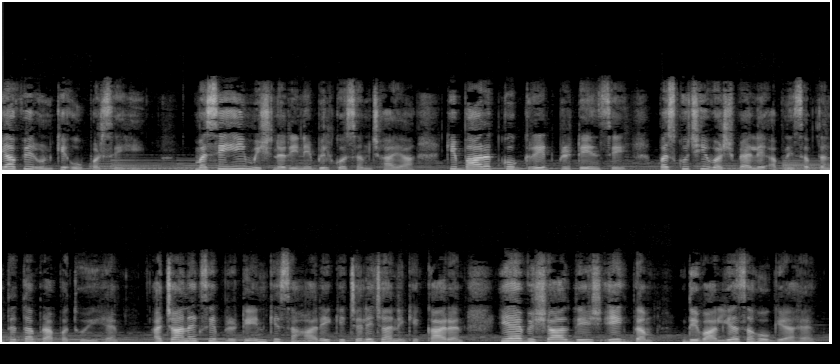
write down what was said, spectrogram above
या फिर उनके ऊपर से ही। मसीही मिशनरी ने बिल को समझाया कि भारत को ग्रेट ब्रिटेन से बस कुछ ही वर्ष पहले अपनी स्वतंत्रता प्राप्त हुई है। अचानक से ब्रिटेन के सहारे के चले जाने के कारण यह विशाल देश एकदम दिवालिया सा हो गया है।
